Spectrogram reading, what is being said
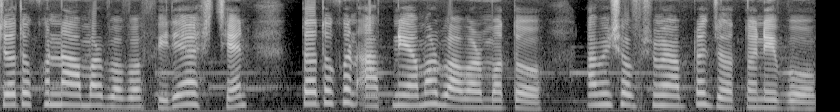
যতক্ষণ না আমার বাবা ফিরে আসছেন, ততক্ষণ আপনি আমার বাবার মতো। আমি সবসময় আপনার যত্ন নেব।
